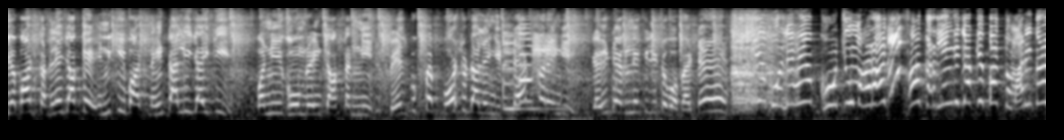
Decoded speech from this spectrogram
ये बात कर ले जाके, इनकी बात नहीं टाली जाएगी। बनी घूम रही डॉक्टरनी फेसबुक पे पोस्ट डालेंगी टैग करेंगी। यही देखने के लिए तो वो बैठे हैं। ये बोले हैं अब घोचू महाराज हाँ कर लेंगे जाके बात तुम्हारी तरह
